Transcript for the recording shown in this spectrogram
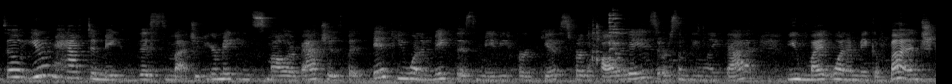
So you don't have to make this much if you're making smaller batches, but if you wanna make this maybe for gifts for the holidays or something like that, you might wanna make a bunch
